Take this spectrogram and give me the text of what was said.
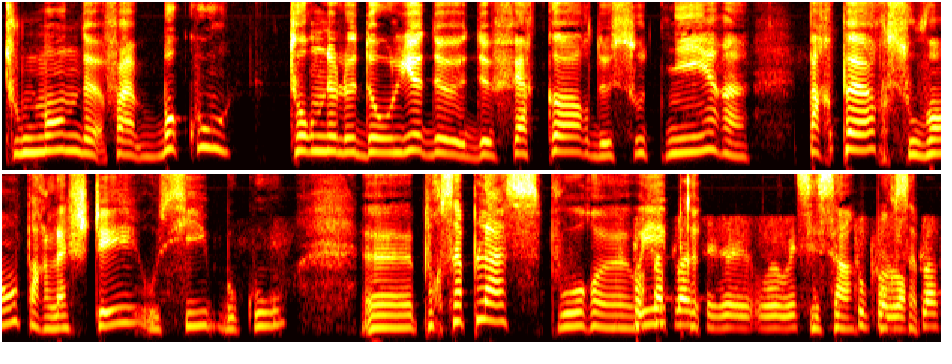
tout le monde, enfin beaucoup tournent le dos au lieu de, de faire corps, de soutenir, par peur souvent, par lâcheté aussi beaucoup, euh, pour sa place, pour, euh, pour sa place, oui, c'est ça, pour, pour sa place,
